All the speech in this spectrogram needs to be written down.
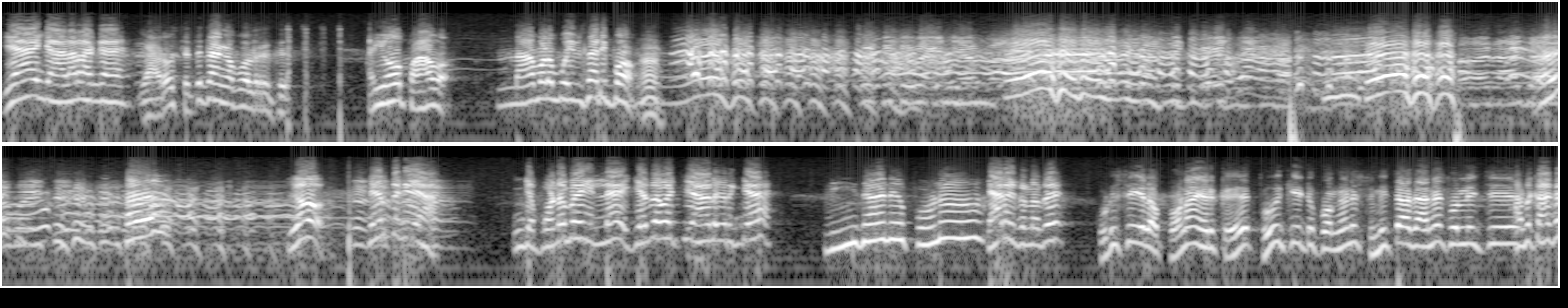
ஏன் இங்க அலறாங்க யாரோ செத்துட்டாங்க போல இருக்கு. ஐயோ பாவம். நாமளும் போய் விசாரிப்போம். ஆ. யோ நிறுத்துங்கய்யா. இங்க பணமே இல்ல. எதை வச்சு ஆளுகிறீங்க? நீதானே போனோம் யாரே சொன்னது? குடிசையில பணம் இருக்கு. தூக்கிட்டு போங்கன்னு சுமிதா தானே சொல்லிச்சு. அதுக்காக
